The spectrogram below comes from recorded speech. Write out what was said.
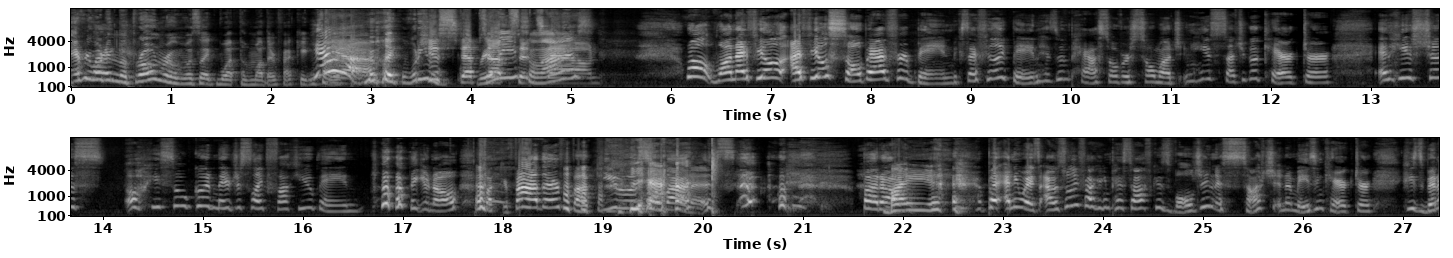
Everyone in the throne room was like, "What the motherfucking?" Yeah. fuck?" like, what are She you just steps really? up, sits Solaris? down. Well, one, I feel I feel so bad for Baine because I feel like Baine has been passed over so much, and he's such a good character, and he's just oh, he's so good, and they're just like fuck you, Baine, you know, fuck your father, fuck you, Yeah. But um, Bye. but anyways, I was really fucking pissed off because Vol'jin is such an amazing character. He's been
